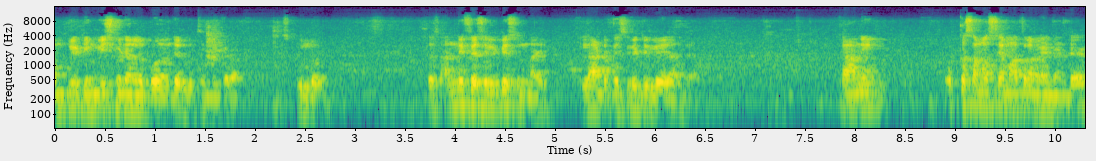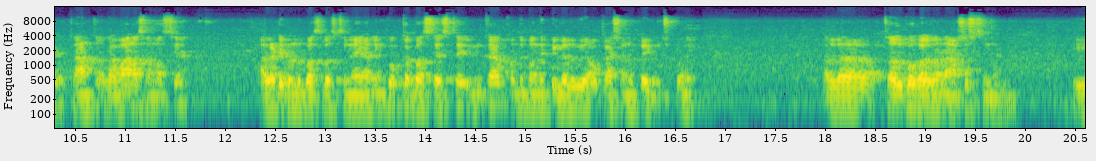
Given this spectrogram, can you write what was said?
కంప్లీట్ ఇంగ్లీష్ మీడియంలో బోధన జరుగుతుంది ఇక్కడ స్కూల్లో. ప్లస్ అన్ని ఫెసిలిటీస్ ఉన్నాయి. ఇలాంటి ఫెసిలిటీ లేదంటే కానీ ఒక్క సమస్య మాత్రం ఏంటంటే రవాణా సమస్య. ఆల్రెడీ రెండు బస్సులు వస్తున్నాయి కానీ ఇంకొక బస్సు వేస్తే ఇంకా కొంతమంది పిల్లలు ఈ అవకాశాన్ని ఉపయోగించుకొని వాళ్ళ చదువుకోగలరని ఆశిస్తున్నాను. ఈ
